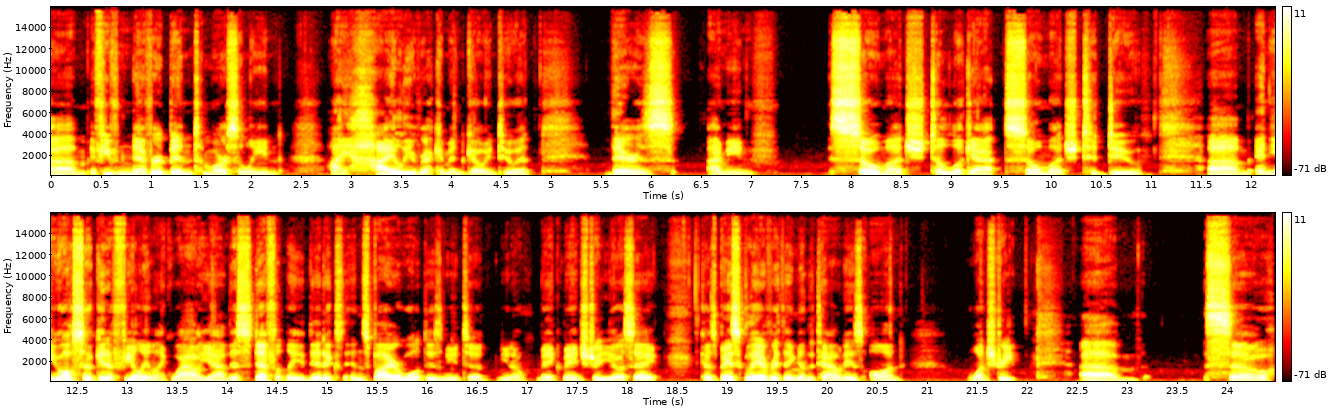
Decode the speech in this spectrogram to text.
Um, if you've never been to Marceline, I highly recommend going to it. There's, I mean, so much to look at, so much to do. Um, and you also get a feeling like, wow, yeah, this definitely did ex- inspire Walt Disney to, you know, make Main Street USA, because basically everything in the town is on one street. Um, so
